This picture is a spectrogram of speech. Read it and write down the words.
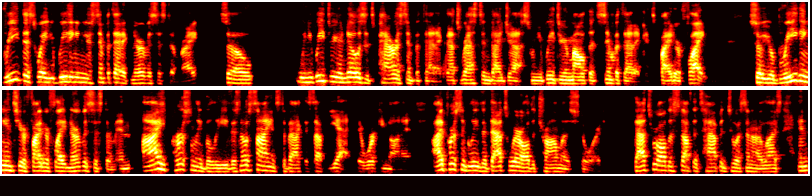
breathe this way, you're breathing in your sympathetic nervous system, right? So when you breathe through your nose, it's parasympathetic. That's rest and digest. When you breathe through your mouth, it's sympathetic. It's fight or flight. So you're breathing into your fight or flight nervous system. And I personally believe there's no science to back this up yet. They're working on it. I personally believe that that's where all the trauma is stored that's where all the stuff that's happened to us in our lives. And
